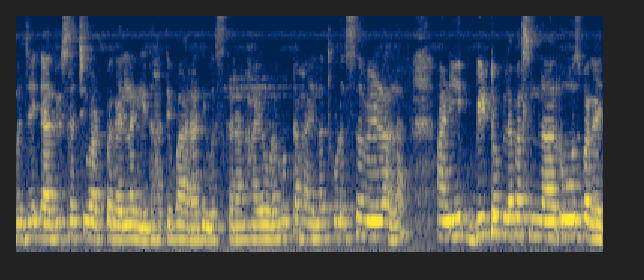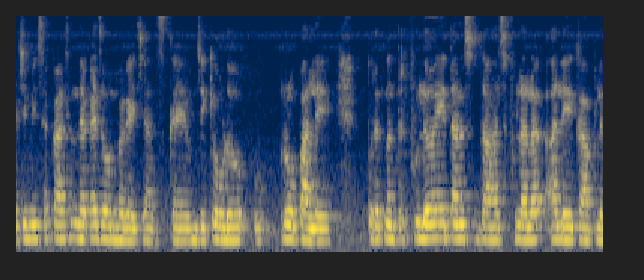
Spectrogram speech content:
म्हणजे या दिवसाची वाट बघायला लागली दहा ते बारा दिवस कारण हा एवढा मोठा व्हायला थोडंसं वेळ आला. आणि बी टोपल्यापासून ना रोज बघायची मी सकाळ संध्याकाळी जाऊन बघायचे आज काय म्हणजे केवढं रोप आले परत नंतर फुलं येताना सुद्धा आज फुलाला आले का आपलं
